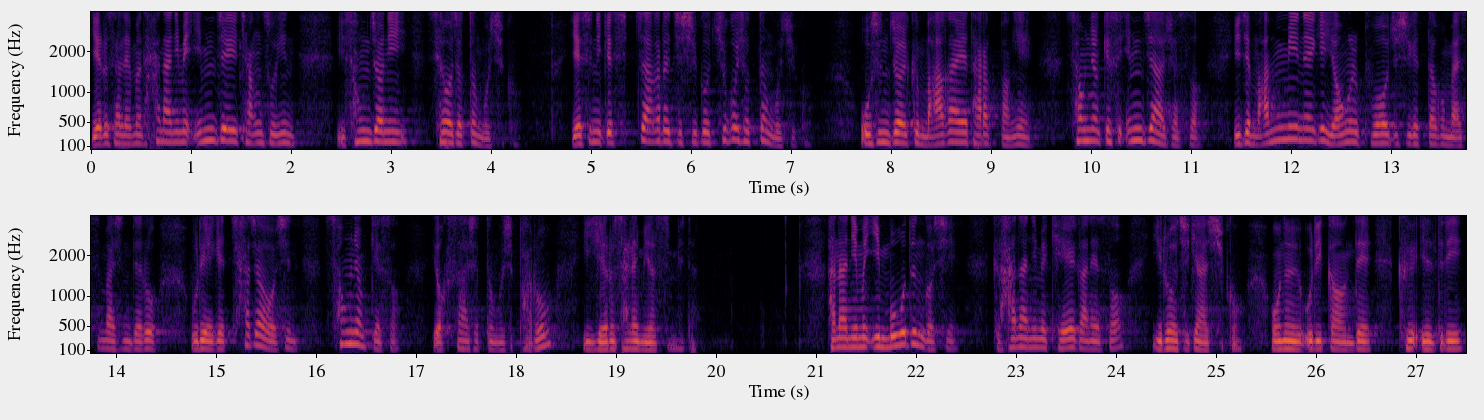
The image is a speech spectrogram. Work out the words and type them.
예루살렘은 하나님의 임재의 장소인 이 성전이 세워졌던 곳이고 예수님께서 십자가를 지시고 죽으셨던 곳이고 오순절 그 마가의 다락방에 성령께서 임재하셔서 이제 만민에게 영을 부어 주시겠다고 말씀하신 대로 우리에게 찾아오신 성령께서 역사하셨던 곳이 바로 이 예루살렘이었습니다. 하나님은 이 모든 것이 그 하나님의 계획 안에서 이루어지게 하시고 오늘 우리 가운데 그 일들이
